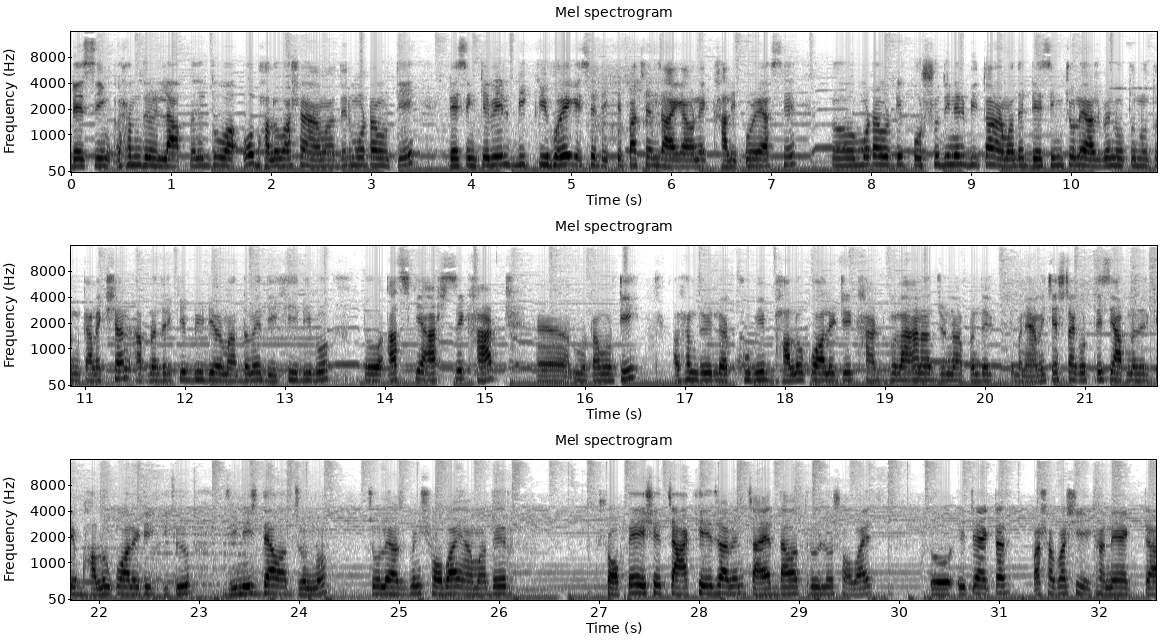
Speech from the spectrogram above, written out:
ড্রেসিং আলহামদুলিল্লাহ, আপনাদের দোয়া ও ভালোবাসা আমাদের মোটামুটি ড্রেসিং টেবিল বিক্রি হয়ে গেছে। দেখতে পাচ্ছেন জায়গা অনেক খালি পড়ে আছে। তো মোটামুটি পরশু দিনের ভিতর আমাদের ড্রেসিং চলে আসবে নতুন নতুন কালেকশন আপনাদেরকে ভিডিওর মাধ্যমে দেখিয়ে দিব। তো আজকে আসছে খাট মোটামুটি। আলহামদুলিল্লাহ খুবই ভালো কোয়ালিটির খাটগুলো আনার জন্য আপনাদের মানে আমি চেষ্টা করতেছি আপনাদেরকে ভালো কোয়ালিটির কিছু জিনিস দেওয়ার জন্য। চলে আসবেন সবাই আমাদের শপে এসে চা খেয়ে যাবেন। চায়ের দাওয়াত রইল সবাই। তো এটা একটা পাশাপাশি এখানে একটা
